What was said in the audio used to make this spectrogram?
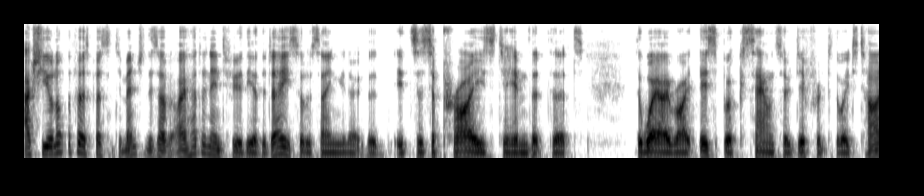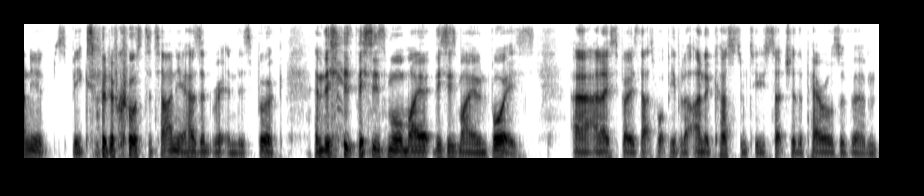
actually, you're not the first person to mention this. I, I had an interview the other day sort of saying, you know, that it's a surprise to him that, that the way I write this book sounds so different to the way Titania speaks. But of course, Titania hasn't written this book, and this is this is more my this is my own voice. Uh, and I suppose that's what people are unaccustomed to. Such are the perils of um,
